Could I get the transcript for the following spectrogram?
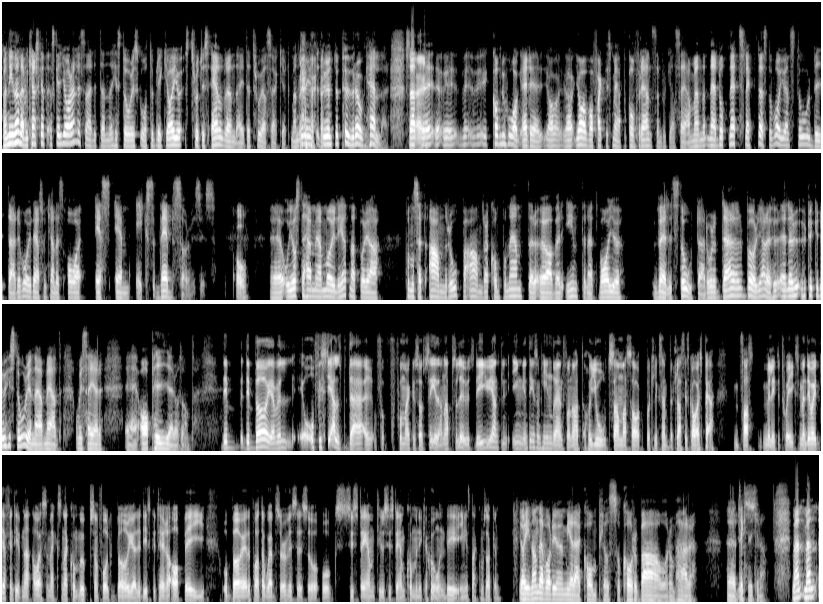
Men innan det, vi kanske ska, ska göra en liten, liten historisk återblick. Jag är ju troligtvis äldre än dig, det tror jag säkert, men du är inte, du är inte purung heller. Så att, eh, eh, kom du ihåg, är det, jag, jag, jag, var faktiskt med på konferensen brukar jag säga, men när .NET släpptes då var ju en stor bit där, det var ju det som kallades ASMX Web Services. Ja. Eh, och just det här med möjligheten att börja på något sätt anropa andra komponenter över internet var ju väldigt stort där och där börjar det. Hur, eller hur, tycker du historien är med, om vi säger eh, API och sånt? Det, det börjar väl officiellt där på Microsoft-sidan, absolut. Det är ju egentligen ingenting som hindrar en från att ha gjort samma sak på till exempel klassisk ASP fast med lite tweaks. Men det var ju definitivt när ASMX kom upp som folk började diskutera API och började prata web services och, och system till systemkommunikation. Det är inget snack om saken. Ja, innan det var det ju mer där Complus och Korba och de här eh, teknikerna. Yes. Men, men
